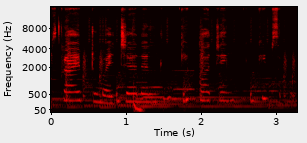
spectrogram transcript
subscribe to my channel keep watching keep supporting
